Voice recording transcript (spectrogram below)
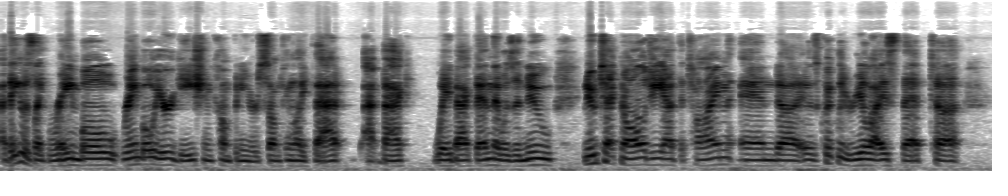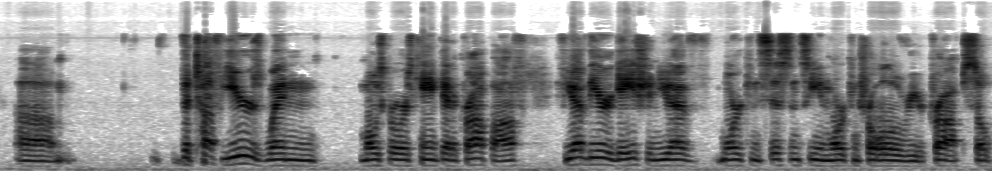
I think it was like Rainbow Rainbow Irrigation Company or something like that back way back then. There was a new new technology at the time, and uh, it was quickly realized that uh, um, the tough years when most growers can't get a crop off. If you have the irrigation, you have more consistency and more control over your crops. So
